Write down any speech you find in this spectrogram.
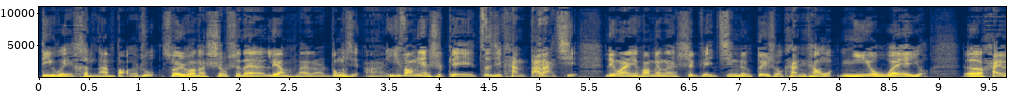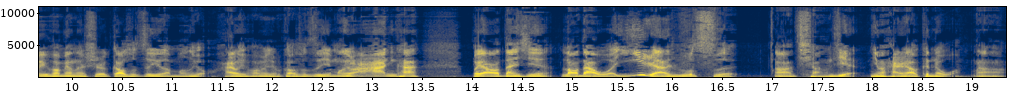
地位很难保得住。所以说呢，时不时的亮出来点东西啊。一方面是给自己看打打气，另外一方面呢是给竞争对手看。你看我你有我也有，呃，还有一方面呢是告诉自己的盟友，还有一方面就是告诉自己盟友啊，你看，不要担心，老大我依然如此。啊，强健！你们还是要跟着我啊！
